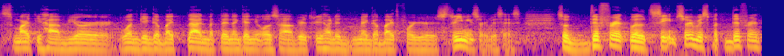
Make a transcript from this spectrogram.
Smart, you have your one gigabyte plan, but then again, you also have your 300 megabyte for your streaming services. So different, well, same service, but different,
